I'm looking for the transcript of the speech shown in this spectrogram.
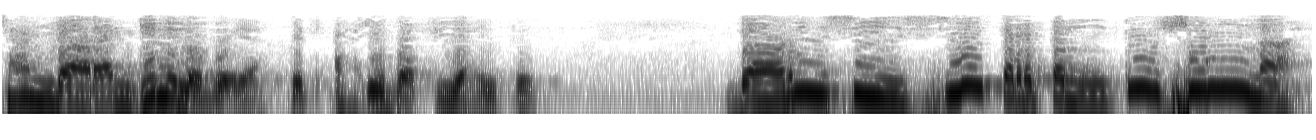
sandaran. Gini loh bu ya, bid'ah ibafiyah itu. Dari sisi tertentu sunnah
